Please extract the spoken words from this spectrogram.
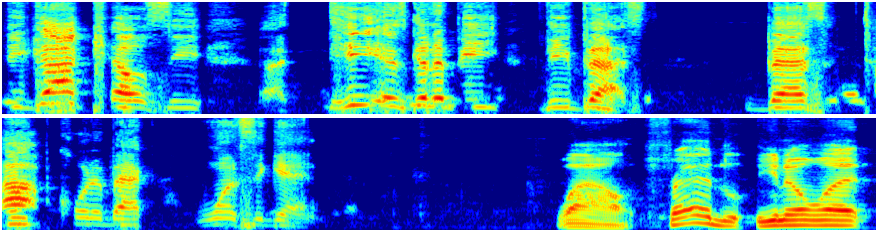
He got Kelce. Uh, he is going to be the best, best top quarterback once again. Wow. Fred, you know what?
